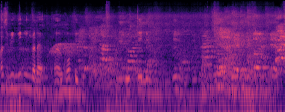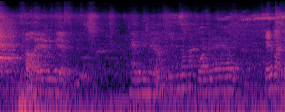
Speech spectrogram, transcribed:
อาจจะวิ่งนิดนึงก็ได้เออก็ปิดตึ๊ดนึงเฮ้ยบอกไป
